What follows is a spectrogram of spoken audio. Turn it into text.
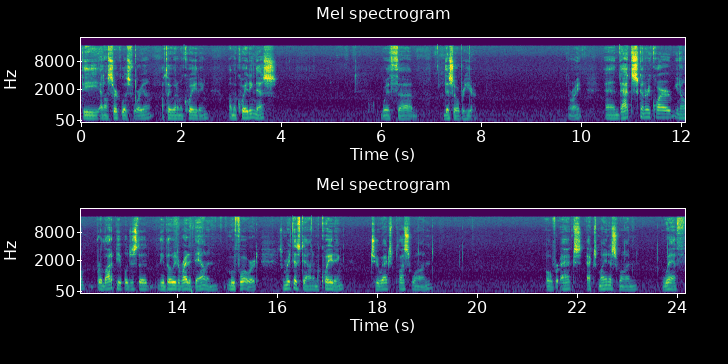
the, and I'll circle this for you. I'll tell you what I'm equating. I'm equating this with um, this over here. All right? And that's going to require, you know, for a lot of people, just the, the ability to write it down and move forward. So I'm write this down. I'm equating 2x plus 1 over x, x minus 1, with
